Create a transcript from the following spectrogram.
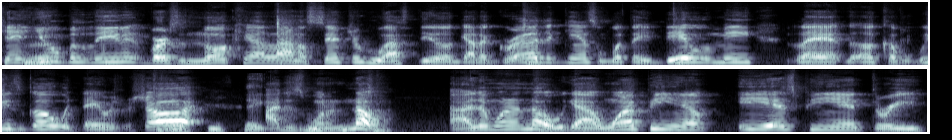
Can you believe it? Versus North Carolina Central, who I still got a grudge against for what they did with me last a couple weeks ago with Davis Richard. I just want to know. I just want to know. We got 1 p.m. ESPN three.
